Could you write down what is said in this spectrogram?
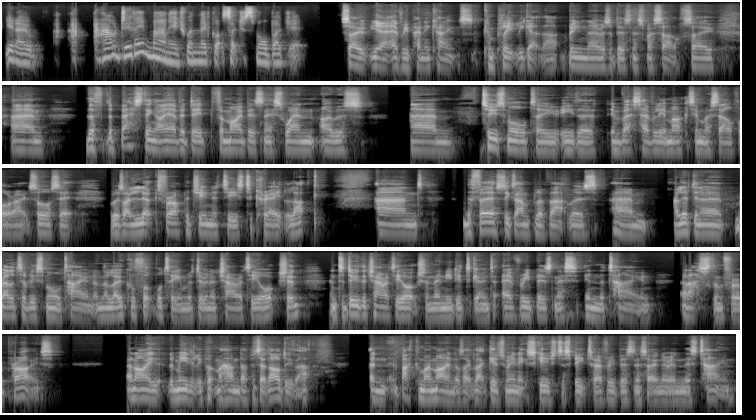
you know, how do they manage when they've got such a small budget? So yeah, every penny counts. Completely get that. Been there as a business myself. So um, the the best thing I ever did for my business when I was um, too small to either invest heavily in marketing myself or outsource it was I looked for opportunities to create luck and the first example of that was um, I lived in a relatively small town, and the local football team was doing a charity auction. And to do the charity auction, they needed to go into every business in the town and ask them for a prize. And I immediately put my hand up and said, I'll do that. And back of my mind, I was like, that gives me an excuse to speak to every business owner in this town.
